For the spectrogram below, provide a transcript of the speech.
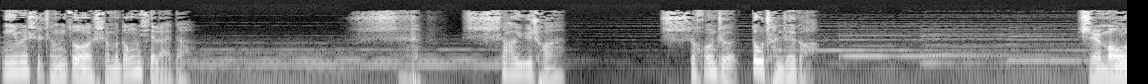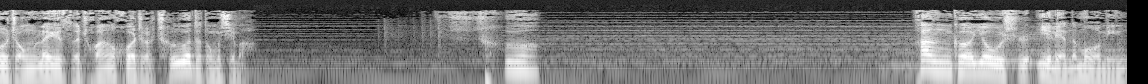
你们是乘坐什么东西来的？是鲨鱼船。拾荒者都乘这个。是某种类似船或者车的东西吗？车？汉克又是一脸的莫名，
